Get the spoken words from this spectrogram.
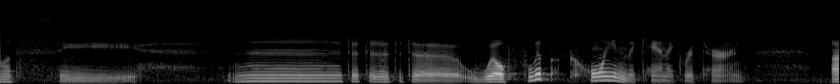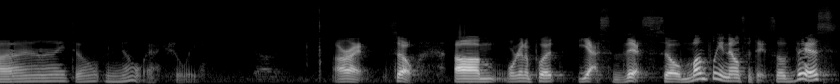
let's see. Uh, da, da, da, Will flip a coin mechanic return? I don't know actually. All right, so um, we're going to put, yes, this. So monthly announcement date. So this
